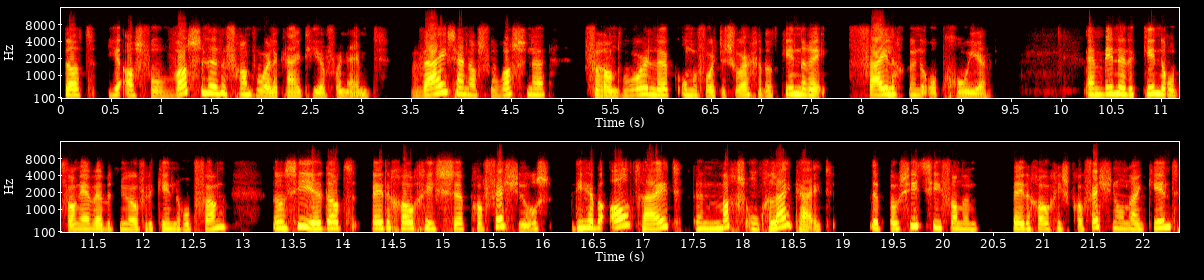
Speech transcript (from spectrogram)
dat je als volwassene de verantwoordelijkheid hiervoor neemt. Wij zijn als volwassenen verantwoordelijk om ervoor te zorgen dat kinderen veilig kunnen opgroeien. En binnen de kinderopvang, en we hebben het nu over de kinderopvang, dan zie je dat pedagogische professionals, die hebben altijd een machtsongelijkheid. De positie van een pedagogisch professional naar een kind,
